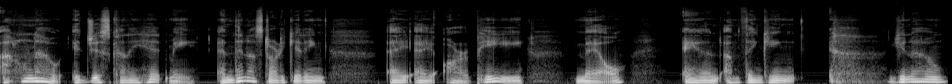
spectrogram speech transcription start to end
I don't know, it just kind of hit me. And then I started getting AARP mail and I'm thinking, you know,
